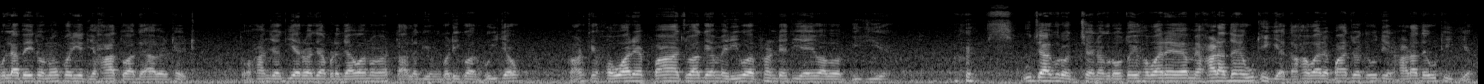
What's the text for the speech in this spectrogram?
ઓલા બે તો નોકરીએ ત્યાં સાત વાગે આવે ઠેઠ. તો સાંજે અગિયાર વાગે આપણે જવાનું હોય ત્યાં લગી હું ઘડીક વાર ભૂઈ જાઉં. કારણ કે સવારે પાંચ વાગે અમે રિવરફ્રન્ટેથી આવ્યા પીજીએ. ઉજાગરો જ છે નગરો. તોય સવારે અમે સાડા દહે ઉઠી ગયા હતા. સવારે પાંચ વાગે ઉઠીને સાડા દહે ઉઠી ગયા.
